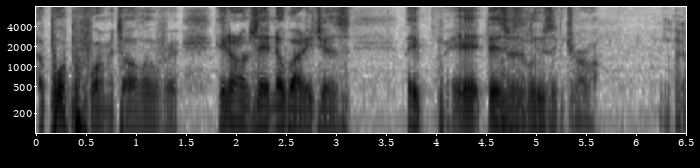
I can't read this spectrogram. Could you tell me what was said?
a poor performance all over. You know what I'm saying? Nobody just they. It, this was a losing draw. yeah,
